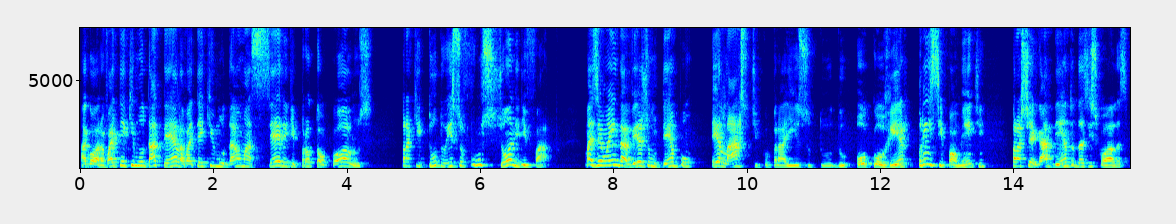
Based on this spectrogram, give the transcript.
Agora, vai ter que mudar a tela, vai ter que mudar uma série de protocolos para que tudo isso funcione de fato. Mas eu ainda vejo um tempo elástico para isso tudo ocorrer, principalmente para chegar dentro das escolas.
